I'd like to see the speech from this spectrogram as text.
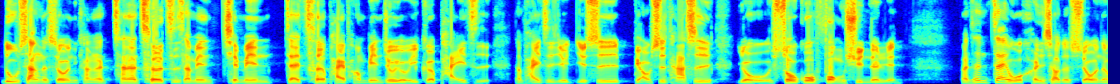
路上的时候，你看看看在车子上面前面在车牌旁边就有一个牌子，那牌子就也是表示他是有受过封勋的人。反正在我很小的时候呢，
